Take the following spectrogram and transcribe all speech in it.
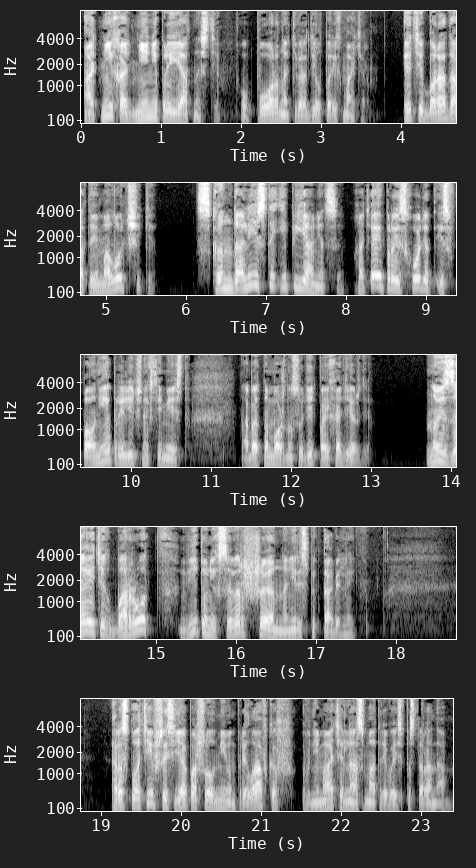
«От них одни неприятности», — упорно твердил парикмахер. «Эти бородатые молодчики — скандалисты и пьяницы, хотя и происходят из вполне приличных семейств». Об этом можно судить по их одежде. Но из-за этих бород вид у них совершенно нереспектабельный. Расплатившись, я пошел мимо прилавков, внимательно осматриваясь по сторонам.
